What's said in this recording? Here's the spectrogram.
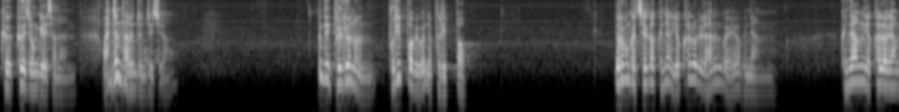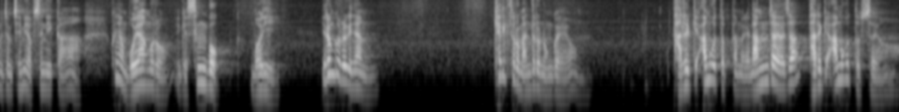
그, 그 종교에서는 완전 다른 존재죠. 근데 이 불교는 불이법이거든요 불이법 여러분과 제가 그냥 역할놀이를 하는 거예요 그냥. 그냥 역할놀이 하면 좀 재미없으니까 그냥 모양으로 이게 승복, 머리 이런 거를 그냥 캐릭터로 만들어 놓은 거예요. 다를 게 아무것도 없단 말이에요. 남자 여자 다를 게 아무것도 없어요.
